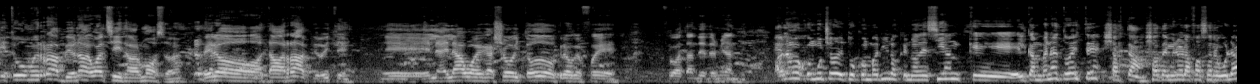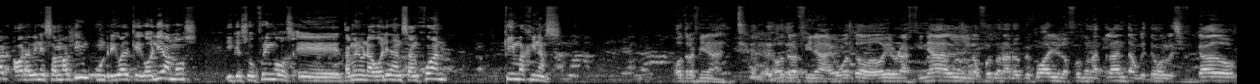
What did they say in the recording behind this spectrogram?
Estuvo muy rápido, no, igual sí, estaba hermoso, ¿eh? pero estaba rápido, ¿viste? Eh, el, el agua que cayó y todo, creo que fue, fue bastante determinante. Hablamos con muchos de tus compañeros que nos decían que el campeonato este ya está, ya terminó la fase regular, ahora viene San Martín, un rival que goleamos y que sufrimos eh, también una goleada en San Juan. ¿Qué imaginas? Otra final, otra final, como todo. Hoy era una final, lo fue con Agropecuario, lo fue con Atlanta, aunque estemos clasificado.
